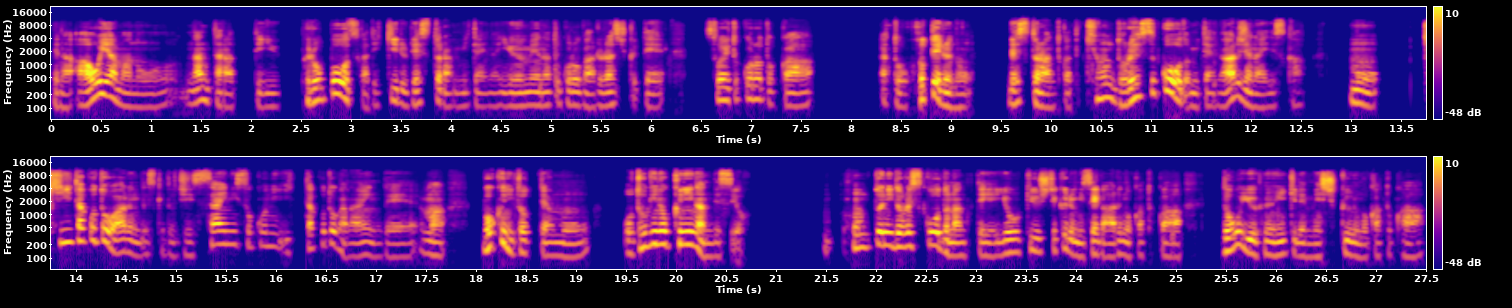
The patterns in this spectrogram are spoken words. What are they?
でな、青山のなんたらっていうプロポーズができるレストランみたいな有名なところがあるらしくて、そういうところとか、あとホテルのレストランとかって基本ドレスコードみたいなのあるじゃないですか。もう聞いたことはあるんですけど、実際にそこに行ったことがないので、まあ僕にとってはもうおとぎの国なんですよ。本当にドレスコードなんて要求してくる店があるのかとか、どういう雰囲気で飯食うのかとか、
